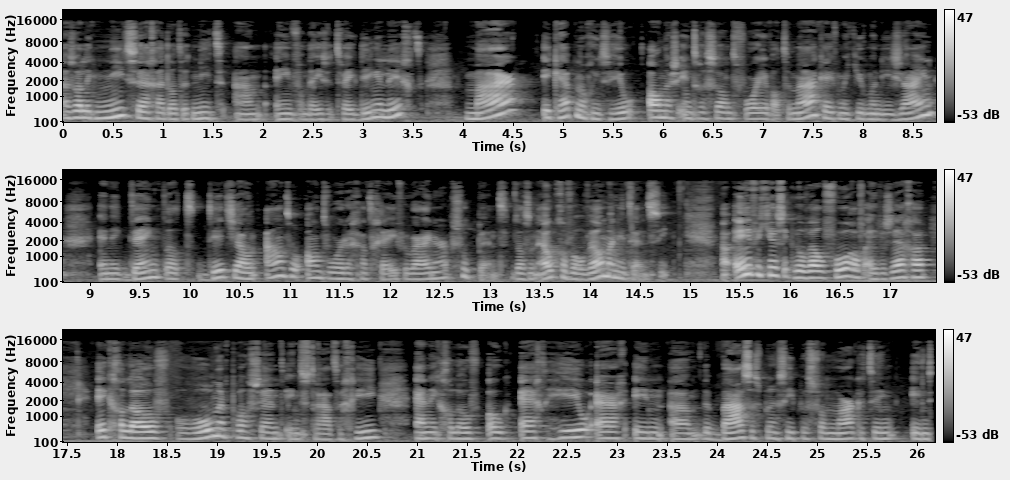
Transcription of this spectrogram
Nou zal ik niet zeggen dat het niet aan een van deze twee dingen ligt, maar ik heb nog iets heel anders interessant voor je wat te maken heeft met human design. En ik denk dat dit jou een aantal antwoorden gaat geven waar je naar op zoek bent. Dat is in elk geval wel mijn intentie. Nou, eventjes, ik wil wel vooraf even zeggen, ik geloof 100% in strategie. En ik geloof ook echt heel erg in um, de basisprincipes van marketing in,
